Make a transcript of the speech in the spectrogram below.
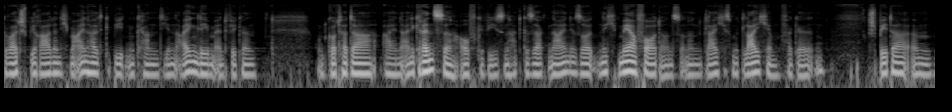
Gewaltspirale nicht mehr Einhalt gebieten kann, die ein Eigenleben entwickeln. Und Gott hat da eine, eine Grenze aufgewiesen, hat gesagt, nein, ihr sollt nicht mehr fordern, sondern Gleiches mit Gleichem vergelten. Später ähm,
